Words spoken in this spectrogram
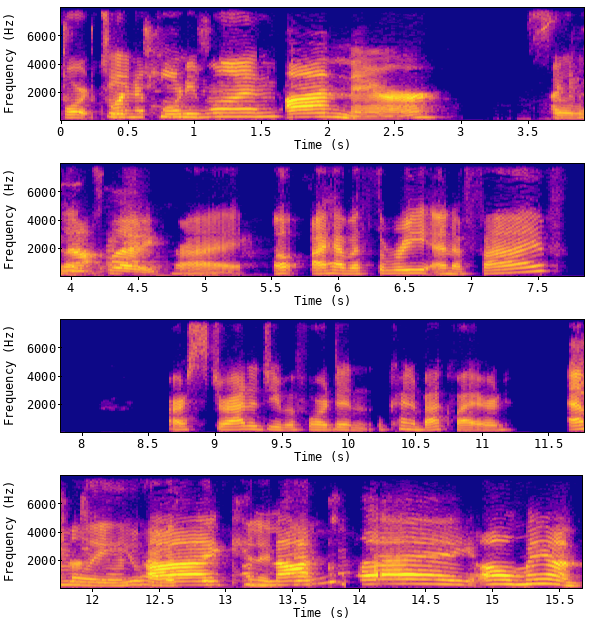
14 or 41. On there, I cannot play. try. Oh, I have a 3 and a 5. Our strategy before didn't kind of backfired. Emily, Sure you have a I six cannot play. Oh man.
